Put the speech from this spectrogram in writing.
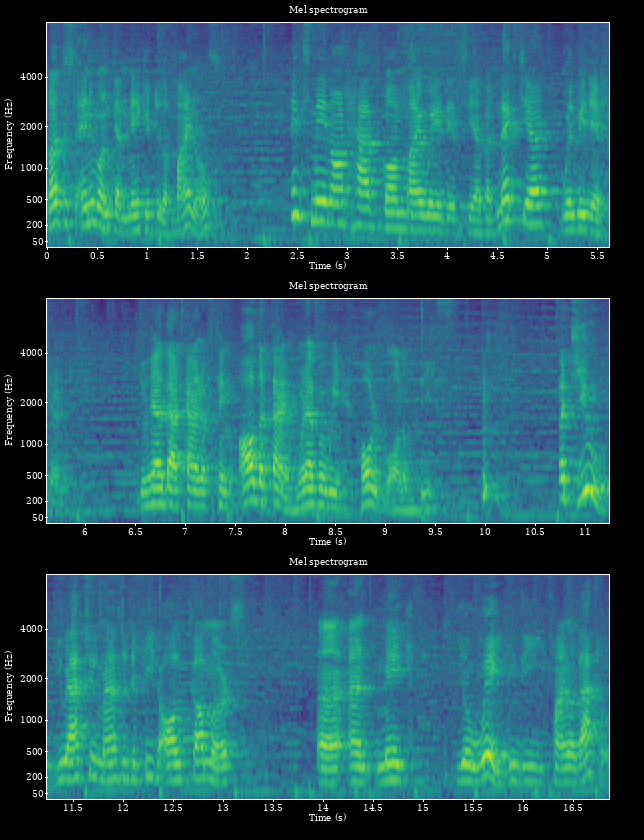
Not just anyone can make it to the finals. Things may not have gone my way this year, but next year will be different. You hear that kind of thing all the time whenever we hold one of these. but you, you actually managed to defeat all comers uh, and make your way to the final battle.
